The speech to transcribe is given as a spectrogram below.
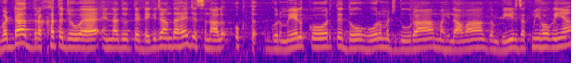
ਵੱਡਾ ਦਰਖਤ ਜੋ ਹੈ, ਇਹਨਾਂ ਦੇ ਉੱਤੇ ਡਿੱਗ ਜਾਂਦਾ ਹੈ, ਜਿਸ ਨਾਲ ਉਕਤ ਗੁਰਮੇਲ ਕੌਰ ਤੇ ਦੋ ਹੋਰ ਮਜ਼ਦੂਰਾਂ, ਮਹਿਲਾਵਾਂ ਗੰਭੀਰ ਜ਼ਖਮੀ ਹੋ ਗਈਆਂ।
